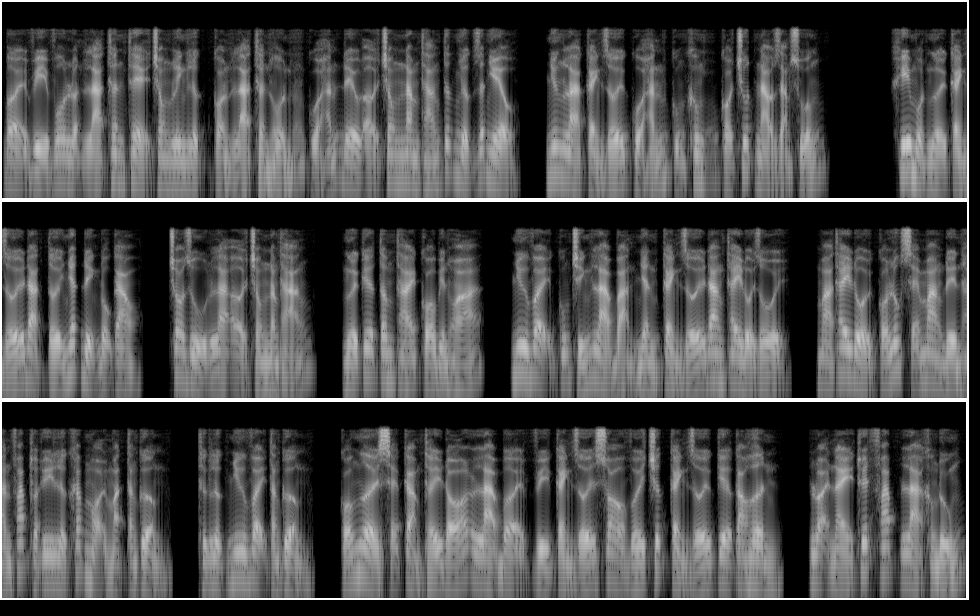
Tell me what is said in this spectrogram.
bởi vì vô luận là thân thể trong linh lực còn là thần hồn của hắn đều ở trong năm tháng tức nhược rất nhiều, nhưng là cảnh giới của hắn cũng không có chút nào giảm xuống. Khi một người cảnh giới đạt tới nhất định độ cao, cho dù là ở trong năm tháng, người kia tâm thái có biến hóa, như vậy cũng chính là bản nhân cảnh giới đang thay đổi rồi, mà thay đổi có lúc sẽ mang đến hắn pháp thuật uy lực khắp mọi mặt tăng cường, thực lực như vậy tăng cường, có người sẽ cảm thấy đó là bởi vì cảnh giới so với trước cảnh giới kia cao hơn, loại này thuyết pháp là không đúng.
